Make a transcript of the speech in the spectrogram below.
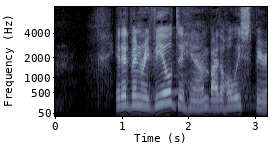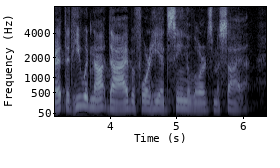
It had been revealed to him by the Holy Spirit that he would not die before he had seen the Lord's Messiah.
